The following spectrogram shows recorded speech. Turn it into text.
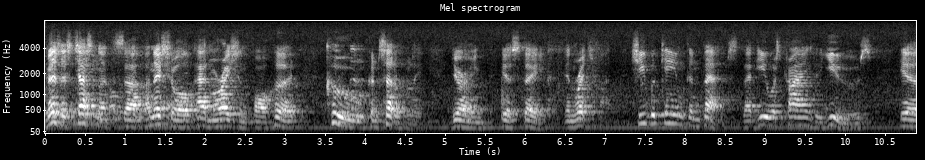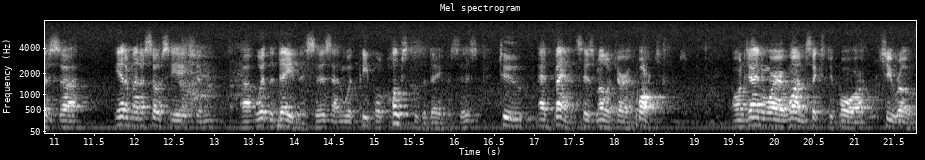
Mrs. Chestnut's uh, initial admiration for Hood cooled considerably during his stay in Richmond. She became convinced that he was trying to use his uh, intimate association uh, with the Davises and with people close to the Davises to advance his military fortunes. On January 1, 64, she wrote,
